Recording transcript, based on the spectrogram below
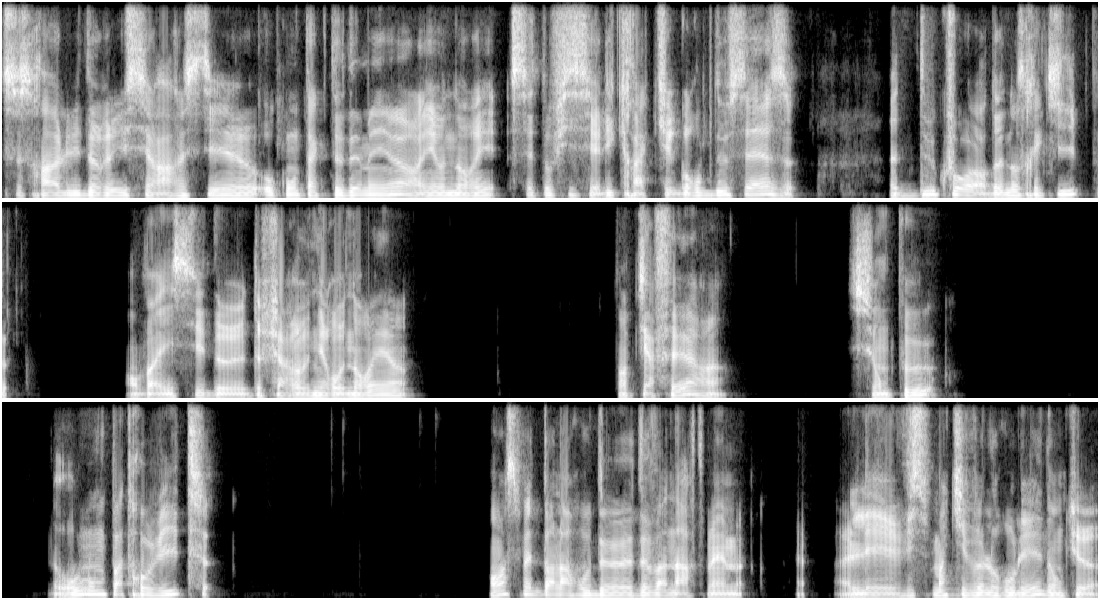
Ce sera à lui de réussir à rester euh, au contact des meilleurs et honorer cet officiel. Il craque. Groupe de 16, deux coureurs de notre équipe. On va essayer de, faire revenir Honoré. Hein. Tant qu'à faire, si on peut. Ne roulons pas trop vite. On va se mettre dans la roue de, Van Aert même. Les Visma qui veulent rouler, donc euh,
